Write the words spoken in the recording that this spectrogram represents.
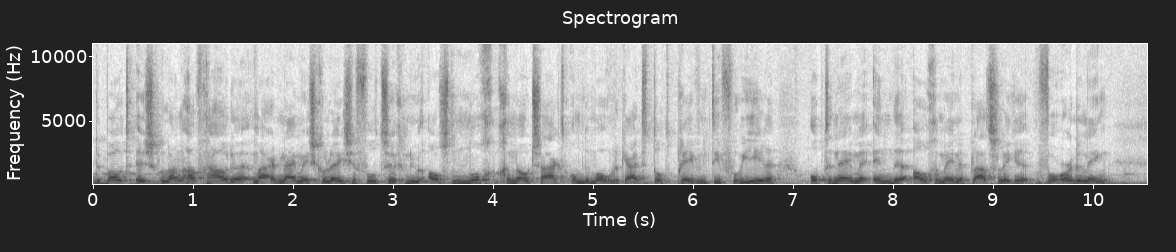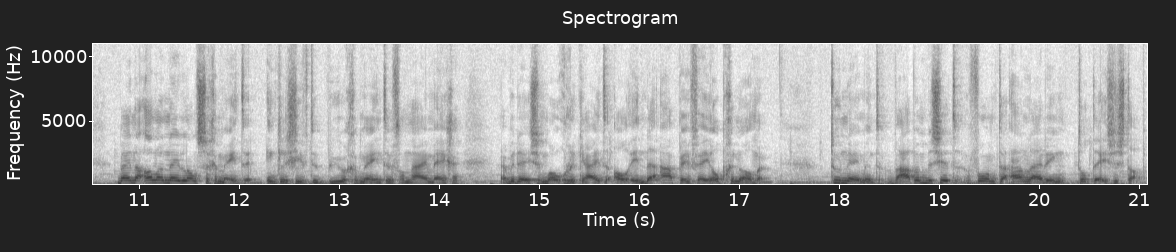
De boot is lang afgehouden, maar het Nijmees College voelt zich nu alsnog genoodzaakt om de mogelijkheid tot preventief fouilleren op te nemen in de algemene plaatselijke verordening. Bijna alle Nederlandse gemeenten, inclusief de buurgemeente van Nijmegen, hebben deze mogelijkheid al in de APV opgenomen. Toenemend wapenbezit vormt de aanleiding tot deze stap.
